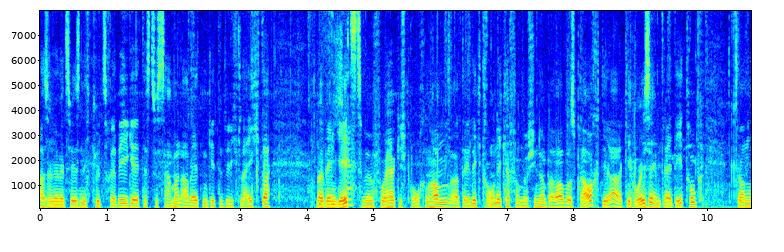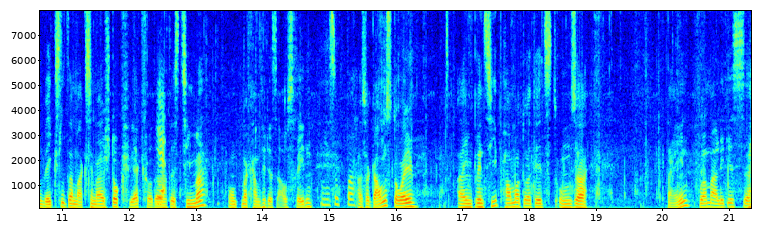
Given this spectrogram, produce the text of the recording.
Also wir haben jetzt wesentlich kürzere Wege. Das Zusammenarbeiten geht natürlich leichter. Weil wenn Sicher. jetzt, wie wir vorher gesprochen haben, der Elektroniker vom Maschinenbauer was braucht, ja, ein Gehäuse im 3D-Druck, dann wechselt er maximal Stockwerk oder Ja. das Zimmer und man kann sich das ausreden. Ja, super. Also ganz toll. Äh, Im Prinzip haben wir dort jetzt unser dein vormaliges äh,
